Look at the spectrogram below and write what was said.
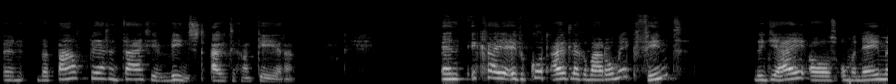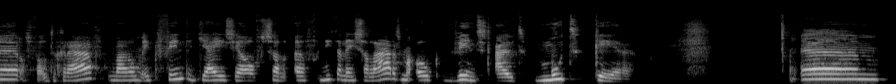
een bepaald percentage winst uit te gaan keren. En ik ga je even kort uitleggen waarom ik vind dat jij als ondernemer, als fotograaf, waarom ik vind dat jij jezelf niet alleen salaris, maar ook winst uit moet keren. Um,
